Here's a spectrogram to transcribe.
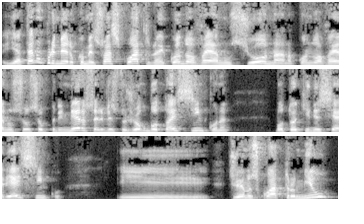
E até no primeiro, começou às quatro, né? E quando o Havaí anunciou, na, quando o Havaí anunciou seu primeiro serviço do jogo, botou às cinco, né? Botou que iniciaria às cinco. E tivemos 4 mil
